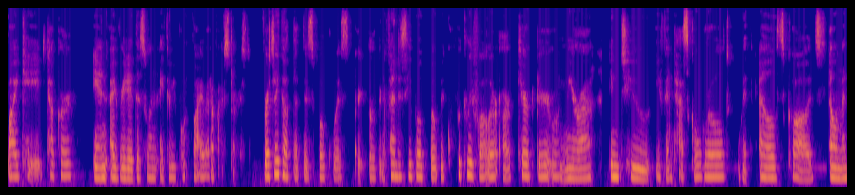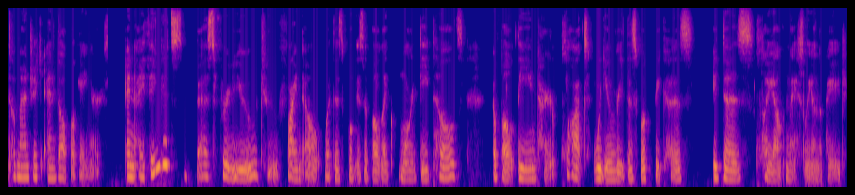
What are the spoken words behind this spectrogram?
by K.A. Tucker and I rated this one a 3.5 out of 5 stars. First I thought that this book was an urban fantasy book but we quickly follow our character Romeria into a fantastical world with elves, gods, elemental magic, and doppelgangers. And I think it's best for you to find out what this book is about, like more details about the entire plot when you read this book because it does play out nicely on the page.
